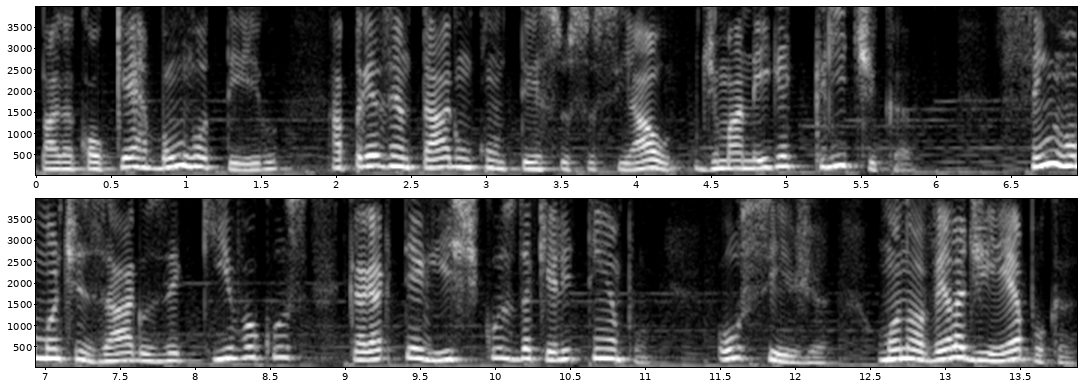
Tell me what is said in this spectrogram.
para qualquer bom roteiro apresentar um contexto social de maneira crítica, sem romantizar os equívocos característicos daquele tempo. Ou seja, uma novela de época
